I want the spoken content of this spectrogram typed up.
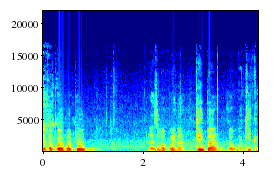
yatakuwepo tu, lazima kuwe na tiba za uhakika.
